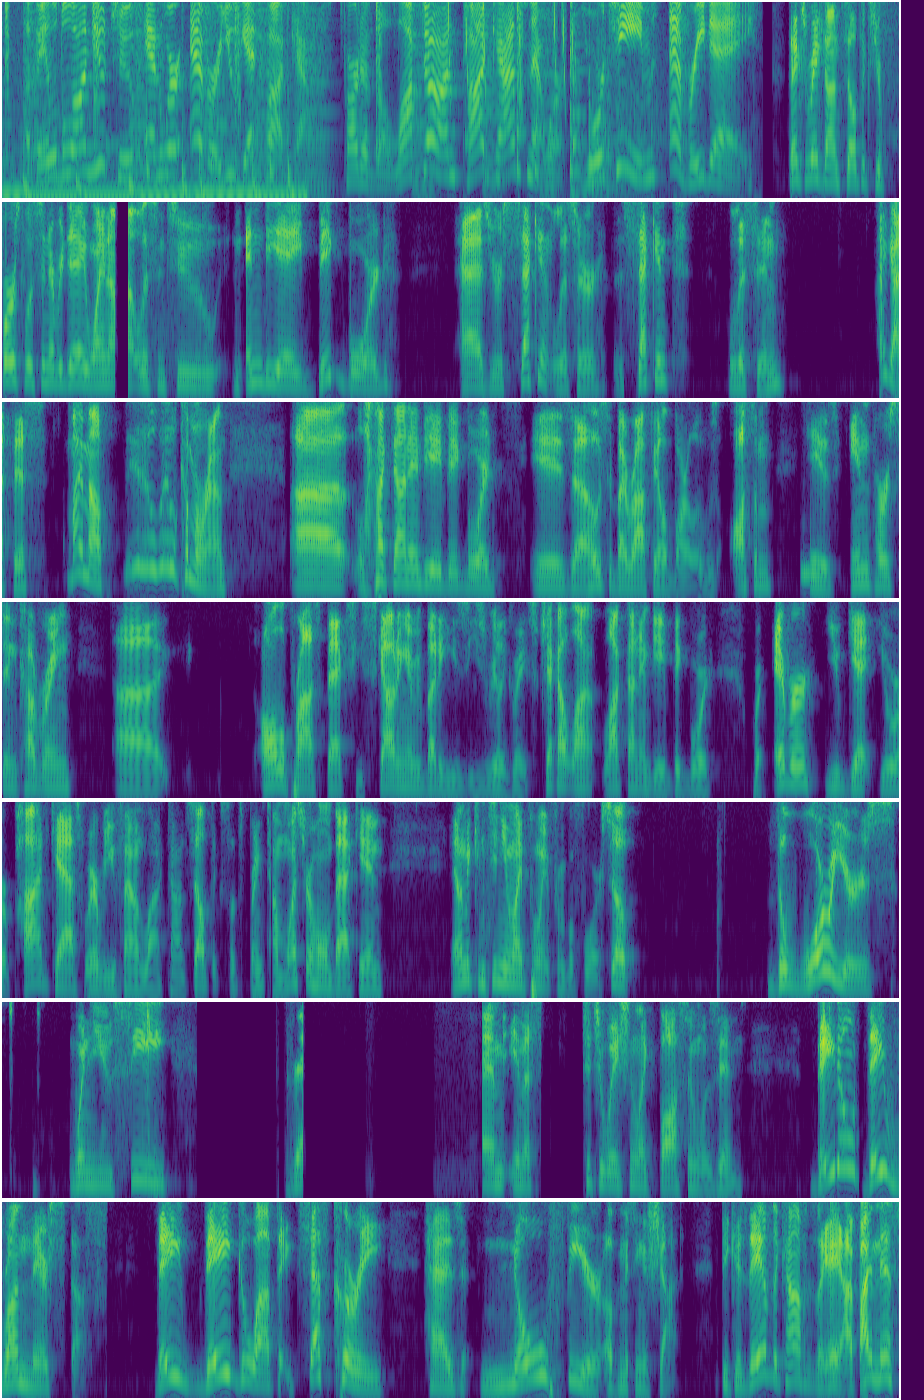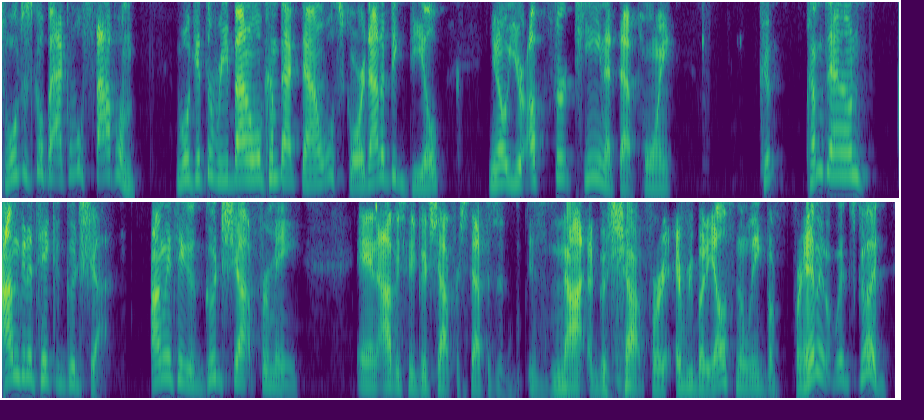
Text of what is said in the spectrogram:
available on YouTube and wherever you get podcasts. Part of the Locked On Podcast Network, your team every day. Thanks for making on Celtics your first listen every day. Why not listen to NBA Big Board as your second listener, second listen. I got this. My mouth, it'll, it'll come around. Uh, Locked On NBA Big Board is uh, hosted by Rafael Barlowe, who's awesome. He is in person covering uh, all the prospects. He's scouting everybody. He's he's really great. So check out Locked On NBA Big Board wherever you get your podcast, wherever you found Locked On Celtics. Let's bring Tom Westerholm back in, and let me continue my point from before. So the Warriors when you see them in a situation like Boston was in, they don't they run their stuff. They they go out there. Steph Curry has no fear of missing a shot because they have the confidence like, hey, if I miss, we'll just go back and we'll stop them. We'll get the rebound and we'll come back down. We'll score. Not a big deal. You know, you're up 13 at that point. Come down. I'm going to take a good shot. I'm going to take a good shot for me. And obviously, a good shot for Steph is, a, is not a good shot for everybody else in the league, but for him, it, it's good.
